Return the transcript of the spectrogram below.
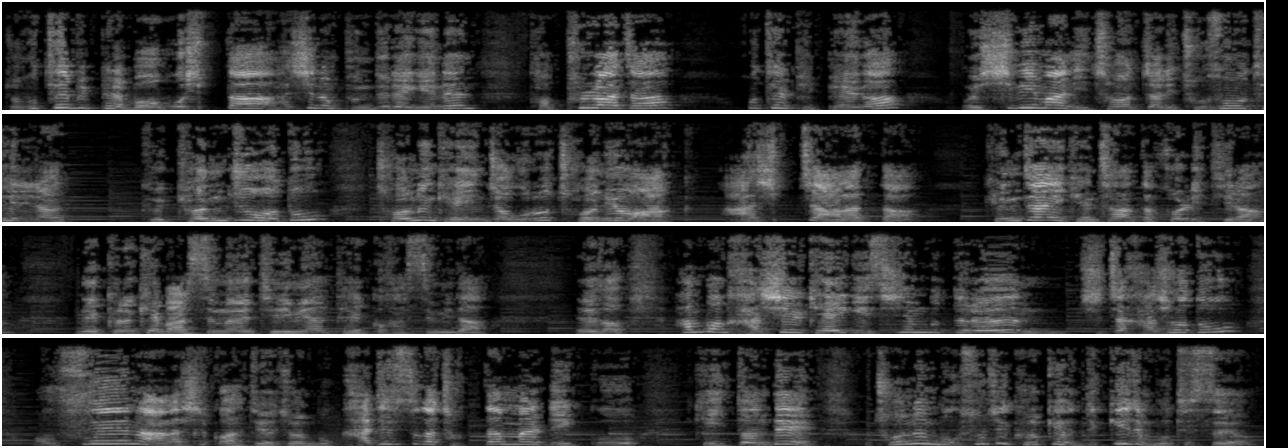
좀 호텔 뷔페를 먹어보고 싶다 하시는 분들에게는 더 플라자 호텔 뷔페가 12만 2천원짜리 조선 호텔이랑 그 견주어도 저는 개인적으로 전혀 아, 아쉽지 않았다. 굉장히 괜찮았다 퀄리티랑 네 그렇게 말씀을 드리면 될 것 같습니다. 그래서 한번 가실 계획이 있으신 분들은 진짜 가셔도 어, 후회는 안 하실 것 같아요. 저 뭐 가짓수가 적단 말도 있고 이렇게 있던데 저는 뭐 솔직히 그렇게 느끼지 못했어요.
